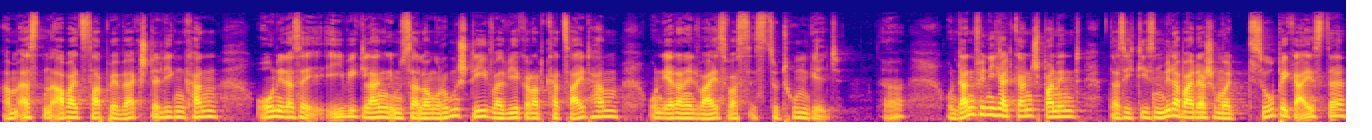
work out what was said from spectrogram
am ersten Arbeitstag bewerkstelligen kann, ohne dass er ewig lang im Salon rumsteht, weil wir gerade keine Zeit haben und er dann nicht weiß, was es zu tun gilt. Ja. Und dann finde ich halt ganz spannend, dass ich diesen Mitarbeiter schon mal so begeister,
